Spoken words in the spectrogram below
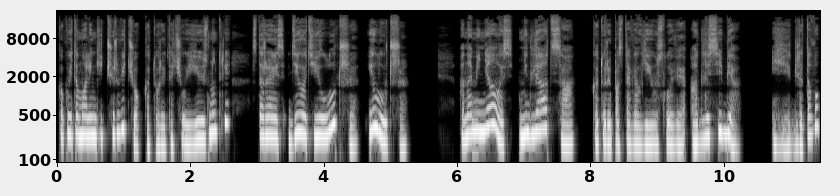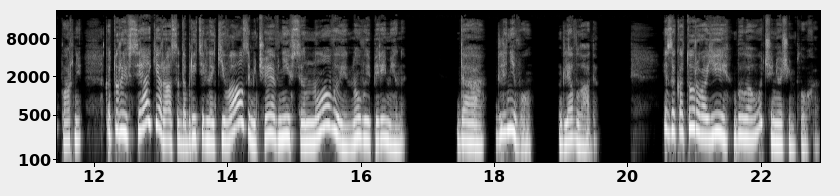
какой-то маленький червячок, который точил ее изнутри, стараясь делать ее лучше и лучше. Она менялась не для отца, который поставил ей условия, а для себя. И для того парня, который всякий раз одобрительно кивал, замечая в ней все новые и новые перемены. Да, для него, для Влада, из-за которого ей было очень-очень плохо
